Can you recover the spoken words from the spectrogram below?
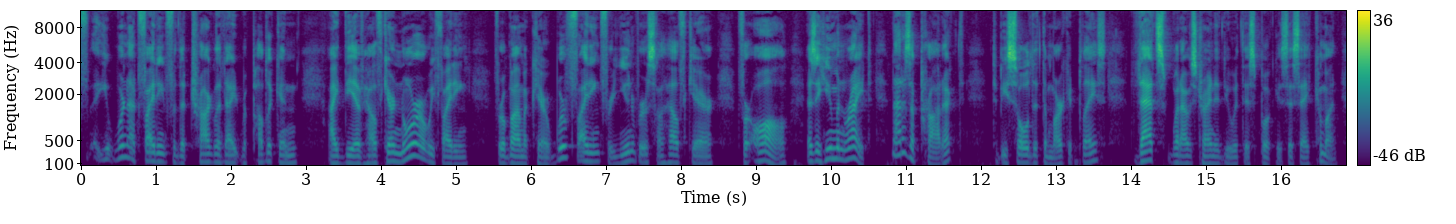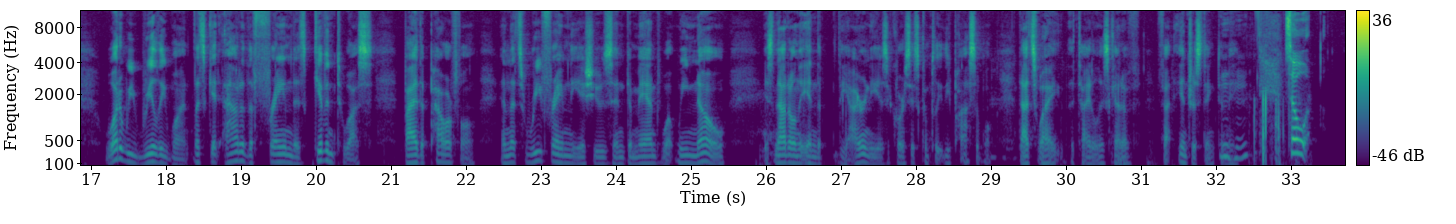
We're not fighting for the troglodyte Republican idea of health care, nor are we fighting for Obamacare. We're fighting for universal health care for all as a human right, not as a product to be sold at the marketplace. That's what I was trying to do with this book is to say, come on, what do we really want? Let's get out of the frame that's given to us by the powerful and let's reframe the issues and demand what we know is not only in the, the irony is, of course, it's completely possible. That's why the title is kind of fa- interesting to mm-hmm. me. So,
